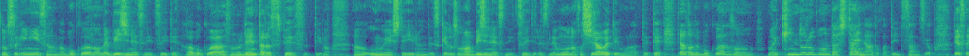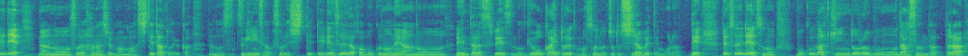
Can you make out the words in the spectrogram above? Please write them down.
その杉兄さんが僕のねビジネスについて僕はそのレンタルスペースっていうのをあの運営しているんですけどそのビジネスについてですねもうなんか調べてもらっててであとね僕はその前 Kindle 本出したいなとかって言ってたんですよ。でそれであのそういう話をまあまあしてたというかあの杉兄さんはそれ知っててでそれだから僕のねあのレンタルスペースの業界というか、まあ、そういうのをちょっと調調べてもらってでそれでその僕が Kindle 本を出すんだったら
